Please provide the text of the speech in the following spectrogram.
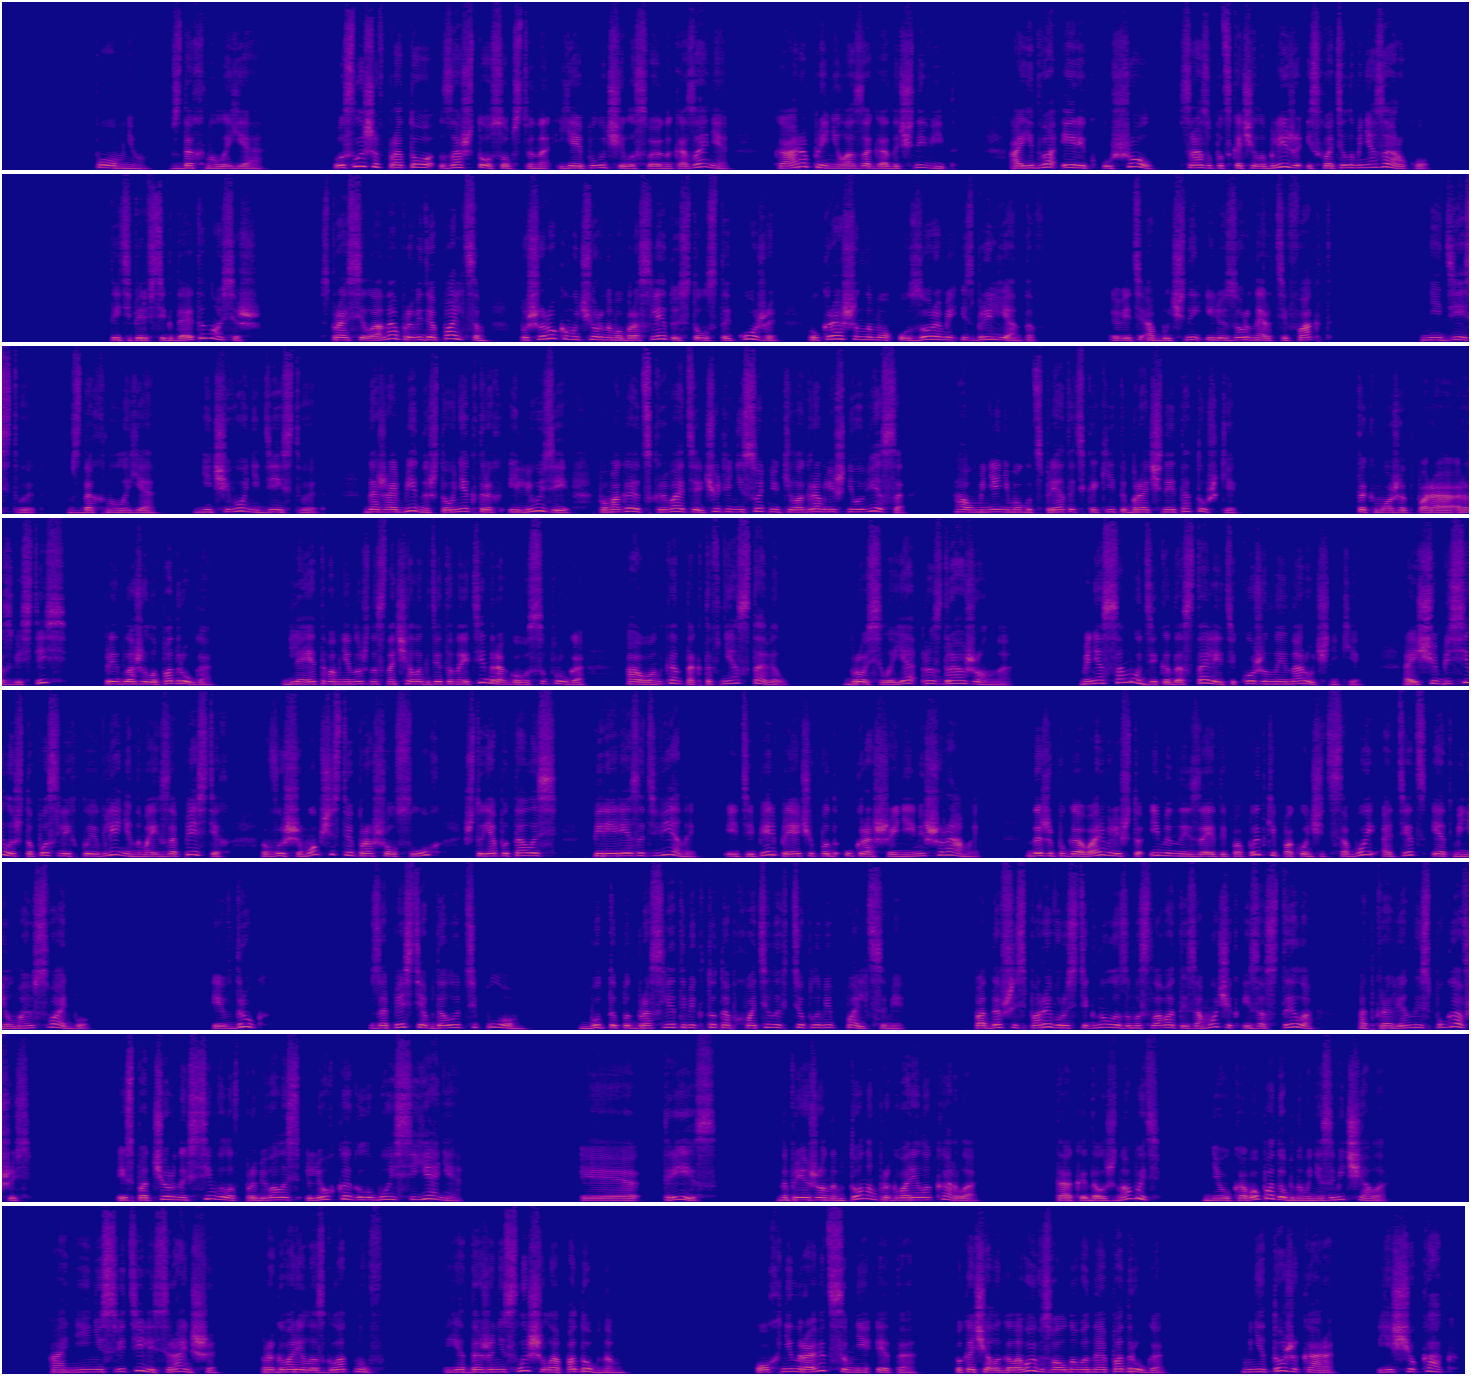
«Помню», — вздохнула я. Услышав про то, за что, собственно, я и получила свое наказание, Кара приняла загадочный вид. А едва Эрик ушел, сразу подскочила ближе и схватила меня за руку. «Ты теперь всегда это носишь?» — спросила она, проведя пальцем по широкому черному браслету из толстой кожи, украшенному узорами из бриллиантов. Ведь обычный иллюзорный артефакт не действует, вздохнула я. Ничего не действует. Даже обидно, что у некоторых иллюзий помогают скрывать чуть ли не сотню килограмм лишнего веса, а у меня не могут спрятать какие-то брачные татушки. «Так, может, пора развестись?» — предложила подруга. «Для этого мне нужно сначала где-то найти дорогого супруга, а он контактов не оставил». Бросила я раздраженно. Меня саму дико достали эти кожаные наручники. А еще бесило, что после их появления на моих запястьях в высшем обществе прошел слух, что я пыталась перерезать вены и теперь прячу под украшениями шрамы. Даже поговаривали, что именно из-за этой попытки покончить с собой отец и отменил мою свадьбу. И вдруг запястье обдало теплом, будто под браслетами кто-то обхватил их теплыми пальцами. Поддавшись порыву, расстегнула замысловатый замочек и застыла, откровенно испугавшись. Из-под черных символов пробивалось легкое голубое сияние. э Трис», — напряженным тоном проговорила Карла. «Так и должно быть? Ни у кого подобного не замечала». «Они не светились раньше», — проговорила, сглотнув. «Я даже не слышала о подобном». «Ох, не нравится мне это», — покачала головой взволнованная подруга. «Мне тоже, Кара», «Еще как!»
